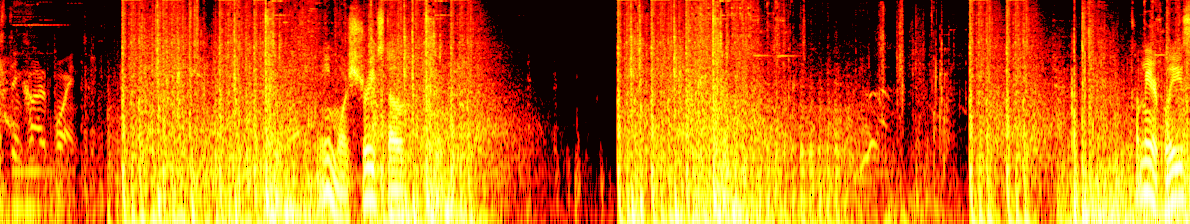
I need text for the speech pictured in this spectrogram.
Contesting hard point. Need more streaks though. Come here, please.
